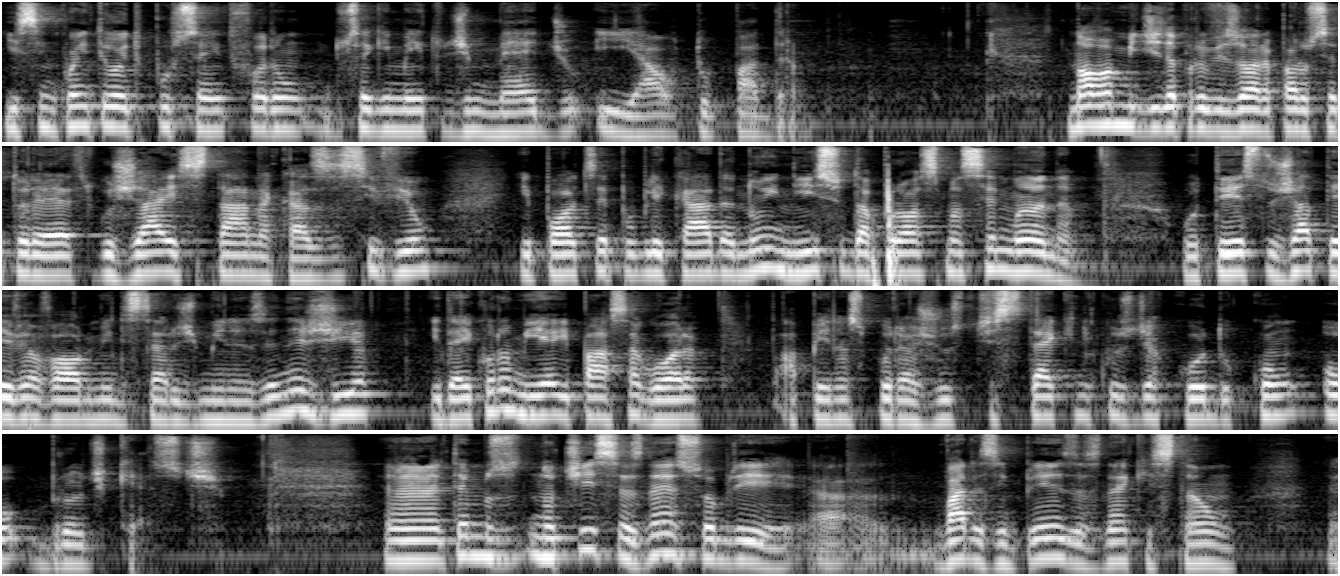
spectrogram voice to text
e 58% foram do segmento de médio e alto padrão. Nova medida provisória para o setor elétrico já está na Casa Civil e pode ser publicada no início da próxima semana. O texto já teve aval do Ministério de Minas e Energia e da Economia e passa agora apenas por ajustes técnicos de acordo com o broadcast. Uh, temos notícias né, sobre uh, várias empresas né, que estão uh,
